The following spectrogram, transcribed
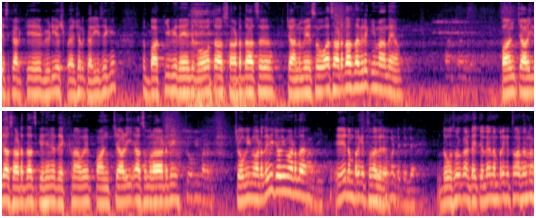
ਇਸ ਕਰਕੇ ਇਹ ਵੀਡੀਓ ਸਪੈਸ਼ਲ ਕਰੀ ਸੀਗੀ। ਤੇ ਬਾਕੀ ਵੀ ਰੇਂਜ ਬਹੁਤ ਆ 60 10 9400 ਆ 60 10 ਦਾ ਵੀਰੇ ਕੀ ਮੰਗਦੇ ਆ? 540 ਦਾ 60 10 ਕਿਸੇ ਨੇ ਦੇਖਣਾ ਹੋਵੇ 540 ਆ ਸਮਰਾਟ ਦੀ। 24 ਮਾਡਲ। 24 ਮਾਡਲ ਦੇ ਵੀ 24 ਮਾਡਲ ਆ? ਇਹ ਨੰਬਰ ਕਿੱਥੋਂ ਦਾ ਵੀਰੇ? 200 ਘੰਟੇ ਚੱਲਿਆ। 200 ਘੰਟੇ ਚੱਲਿਆ ਨੰਬਰ ਕਿੱਥੋਂ ਦਾ ਸਾਨੂੰ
